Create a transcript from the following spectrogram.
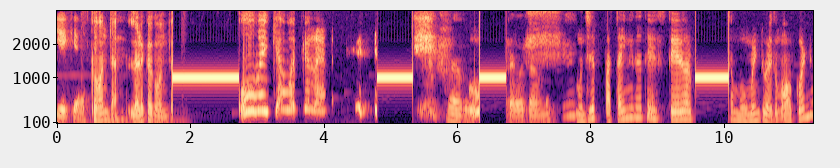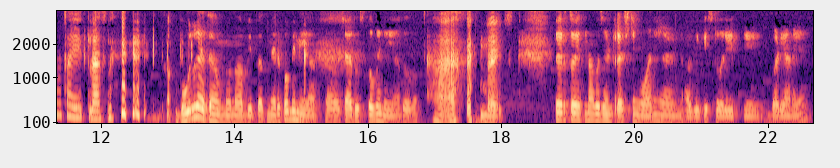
ये क्या है? कौन था? लड़का कौन था? ओ भाई क्या बात कर रहा है? हाँ, मुझे पता ही नहीं था तेरे और का मोमेंट हुआ तुम ऑकवर्ड नहीं होता एक क्लास में? भूल गए थे हम दोनों अभी तक। मेरे को भी नहीं याद था शायद उसको भी नहीं याद होगा। हाँ नाइस फिर तो इतना कुछ इंटरेस्टिंग हुआ नहीं एंड आगे की स्टोरी इतनी बढ़िया नहीं है।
